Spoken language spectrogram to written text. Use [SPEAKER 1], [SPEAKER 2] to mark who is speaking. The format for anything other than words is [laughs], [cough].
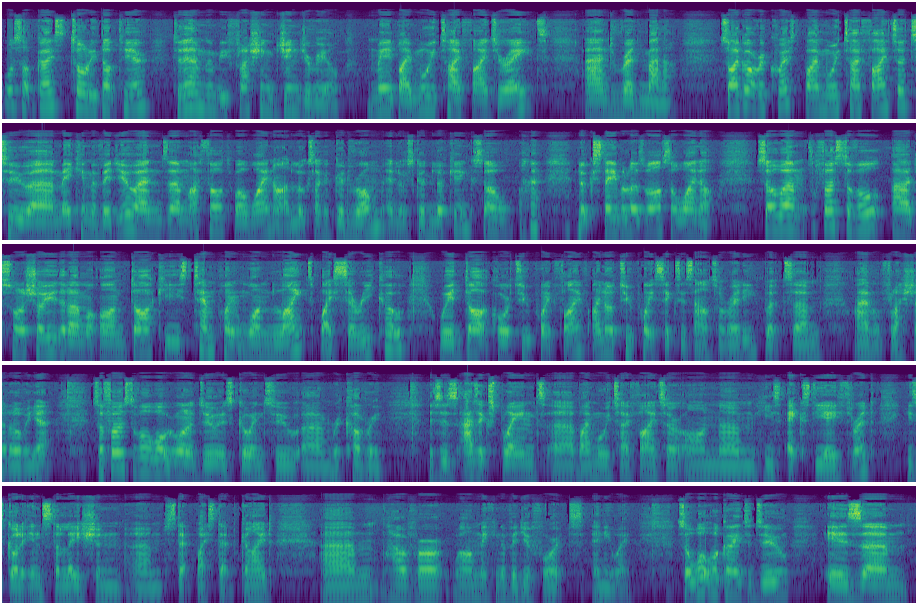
[SPEAKER 1] What's up guys, Totally Dubbed here. Today I'm going to be flashing Ginger Real, made by Muay Thai Fighter 8 and Redmaner. So I got a request by Muay Thai Fighter to uh, make him a video and um, I thought, well why not? It looks like a good ROM, it looks good looking, so [laughs] looks stable as well, so why not? So um, first of all, I just want to show you that I'm on Darky's 10.1 Lite by Serico with Dark Core 2.5. I know 2.6 is out already, but um, I haven't flashed that over yet. So first of all, what we want to do is go into um, recovery. This is as explained uh, by Muay Thai Fighter on um, his XDA thread. He's got it installed installation um, step-by-step -step guide. Um, however, well, I'm making a video for it anyway. So what we're going to do is um,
